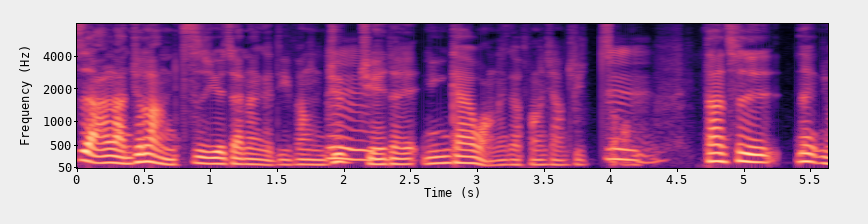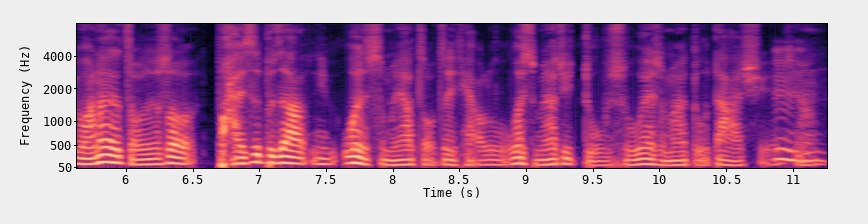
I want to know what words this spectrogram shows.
自然而然就让你制约在那个地方，你就觉得你应该往那个方向去走。嗯、但是，那你往那个走的时候，还是不知道你为什么要走这条路，为什么要去读书，为什么要读大学？这样，嗯、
